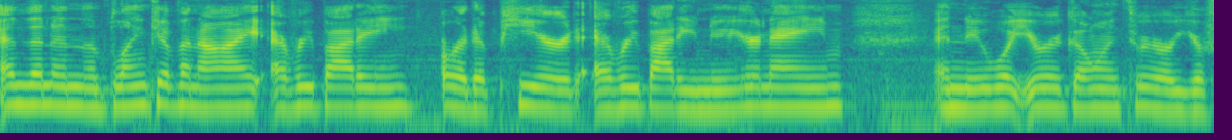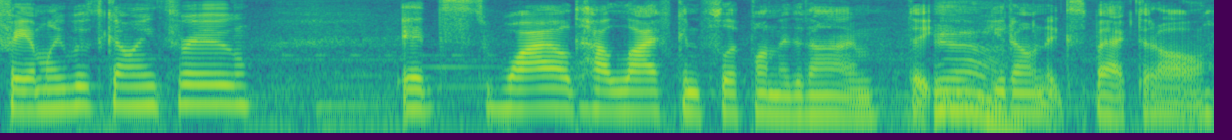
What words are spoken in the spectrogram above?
And then in the blink of an eye, everybody, or it appeared, everybody knew your name and knew what you were going through or your family was going through. It's wild how life can flip on a dime that Yeah. you, you don't expect at all.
